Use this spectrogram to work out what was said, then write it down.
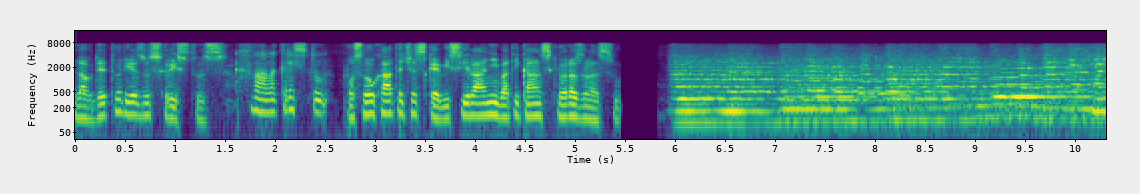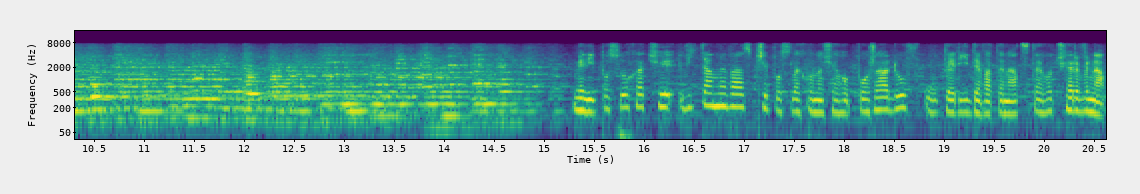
Laudetur Jezus Christus. Chvála Kristu. Posloucháte české vysílání Vatikánského rozhlasu. Milí posluchači, vítáme vás při poslechu našeho pořadu v úterý 19. června.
